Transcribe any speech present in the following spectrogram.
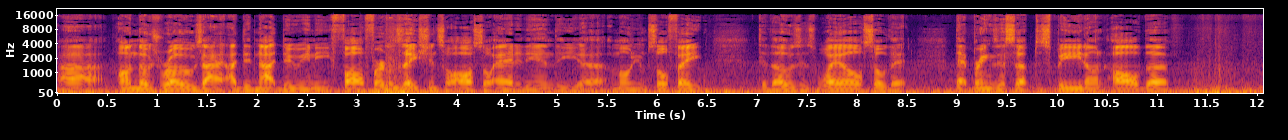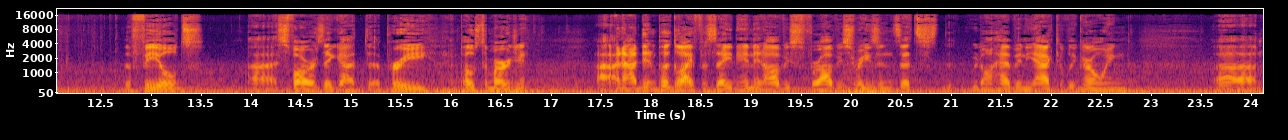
uh, on those rows, I, I, did not do any fall fertilization, so I also added in the uh, ammonium sulfate to those as well, so that that brings us up to speed on all the the fields uh, as far as they got the pre and post emergent I, and I didn't put glyphosate in it, obvious for obvious reasons. That's we don't have any actively growing uh,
